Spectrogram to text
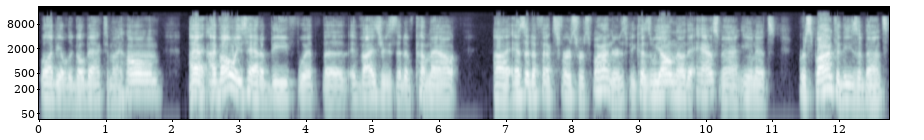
Will I be able to go back to my home? I I've always had a beef with the advisories that have come out uh, as it affects first responders because we all know that hazmat units respond to these events,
